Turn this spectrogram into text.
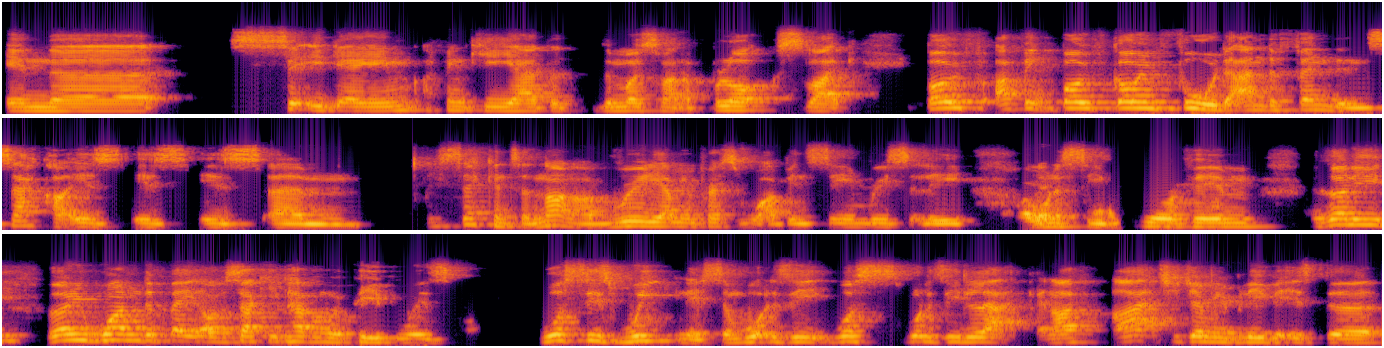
In the City game, I think he had the, the most amount of blocks. Like both, I think both going forward and defending, Saka is is is um he's second to none. I really am impressed with what I've been seeing recently. I want to see more of him. There's only there's only one debate obviously I keep having with people is what's his weakness and what does he what's what does he lack? And I I actually generally believe it is the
